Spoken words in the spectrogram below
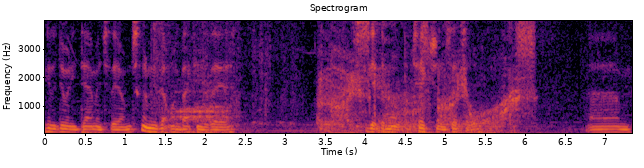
Hardly going to do any damage there. I'm just going to move that one back into there. Just to get them more protections, that's all. Um,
